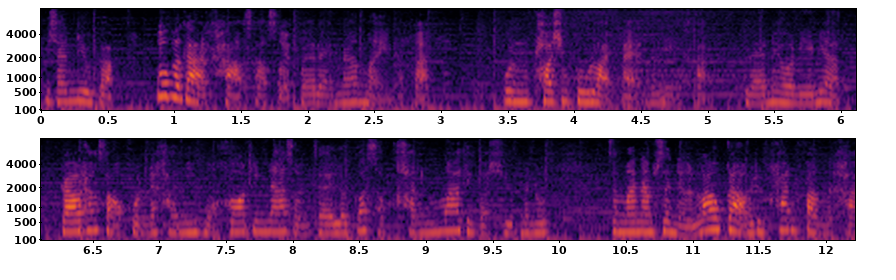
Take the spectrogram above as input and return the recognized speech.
ดิฉันอยู่กับผู้ประกาศข่าวสาวสวยไฟแรงหน้าใหม่นะคะ คุณพลอยชมพูหลายแปดนั่นเองค่ะ และในวันนี้เนี่ยเราทั้งสองคนนะคะมีหัวข้อที่น่าสนใจแล้วก็สำคัญมากเกี่ยวกับชีวิตมนุษย์ จะมานำเสนอเล่ากล่าวให้ทุกท่านฟังนะคะ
